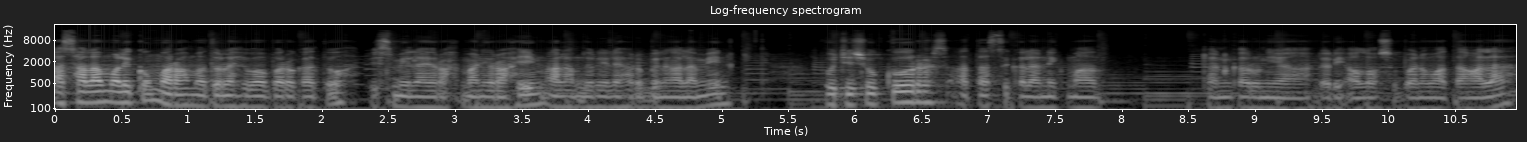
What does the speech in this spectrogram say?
Assalamualaikum warahmatullahi wabarakatuh. Bismillahirrahmanirrahim. Alhamdulillahirrahmanirrahim Puji syukur atas segala nikmat dan karunia dari Allah subhanahu wa ta'ala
